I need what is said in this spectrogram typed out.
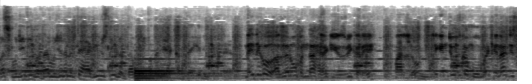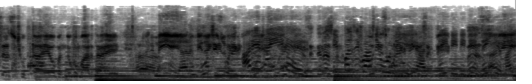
बस मुझे नहीं पता मुझे तो लगता है हैक यूज़ नहीं करता मुझे पता नहीं हैक करता है कि नहीं करता है। नहीं देखो अगर वो बंदा हैक यूज़ भी करे मान लो लेकिन जो उसका मूवमेंट है ना जिस तरह से छुपता है वो बंदों को मारता है। नहीं है यार मेरा अरे नहीं है। सिंपल सी बात है वो नहीं है यार। नहीं नहीं नहीं नहीं नहीं है भाई।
